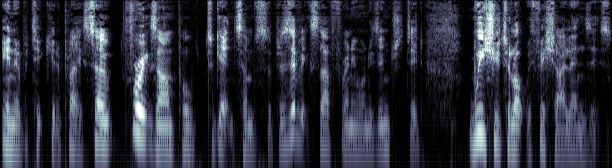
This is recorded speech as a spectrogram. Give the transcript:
in a particular place. So, for example, to get some specific stuff for anyone who's interested, we shoot a lot with fisheye lenses.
